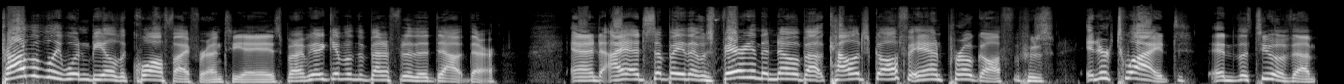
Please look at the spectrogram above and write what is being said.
Probably wouldn't be able to qualify for NCAAs, but I'm going to give them the benefit of the doubt there. And I had somebody that was very in the know about college golf and pro golf, who's intertwined, and the two of them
